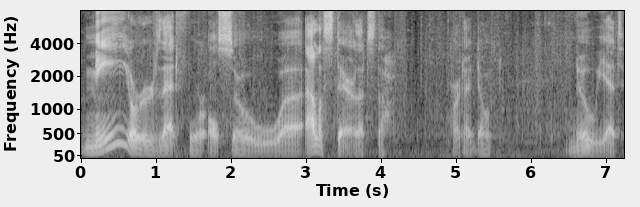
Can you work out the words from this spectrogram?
me, or is that for also uh, Alistair? That's the part I don't know yet.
